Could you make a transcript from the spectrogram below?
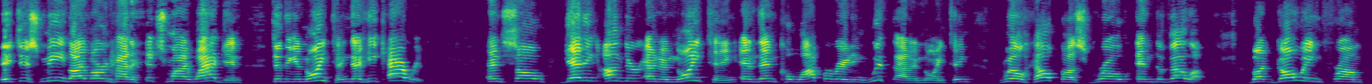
It just means I learned how to hitch my wagon to the anointing that he carried. And so, getting under an anointing and then cooperating with that anointing will help us grow and develop. But going from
